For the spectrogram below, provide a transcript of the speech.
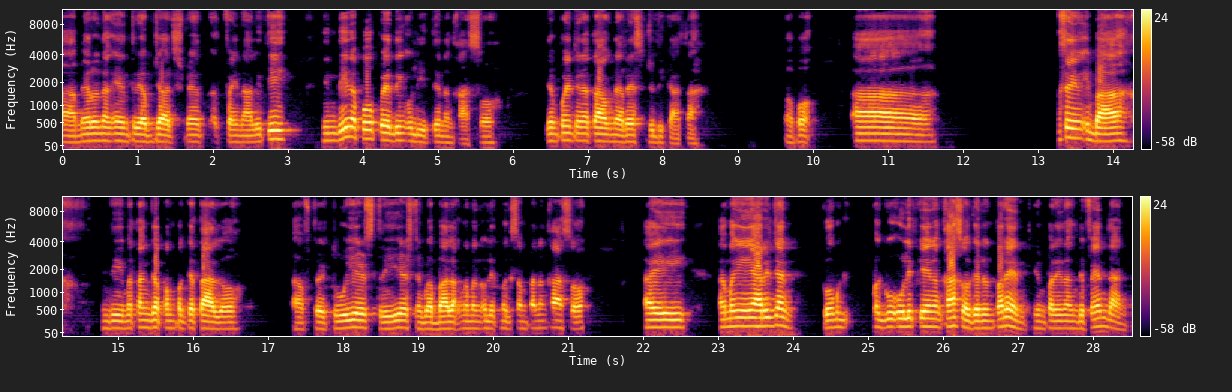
ah, meron ng entry of judgment at finality, hindi na po pwedeng ulitin ang kaso. Yan po yung tinatawag na res judicata. Opo. Ah, kasi yung iba, hindi matanggap ang pagkatalo after 2 years, 3 years, nagbabalak naman ulit magsampa ng kaso, ay ang mangyayari dyan, kung mag, mag-uulit kayo ng kaso, ganun pa rin. Yun pa rin ang defendant,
